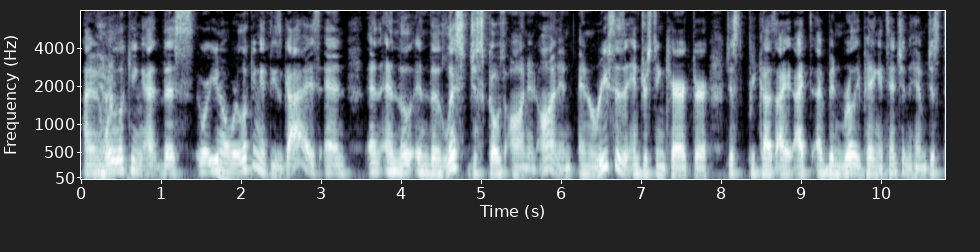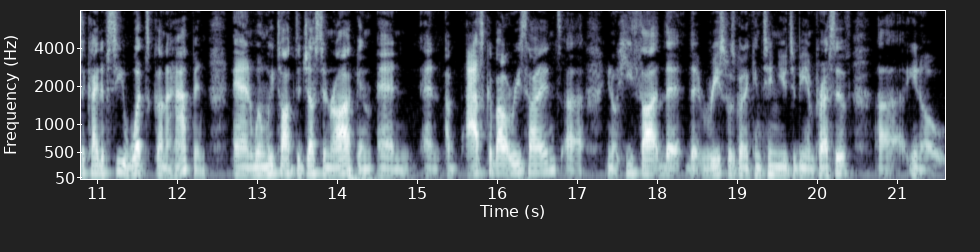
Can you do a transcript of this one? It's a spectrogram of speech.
I mean, yeah. we're looking at this, we're, you know, we're looking at these guys, and and and the and the list just goes on and on. And and Rece is an interesting character, just because I, I have been really paying attention to him, just to kind of see what's going to happen. And when we talked to Justin Rock and and and ask about Rece Hinds, uh, you know, he thought that that Rece was going to continue to be impressive. Uh, you know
